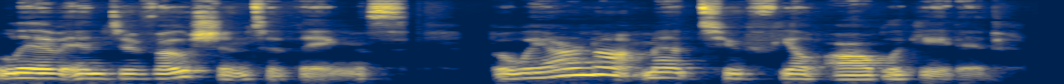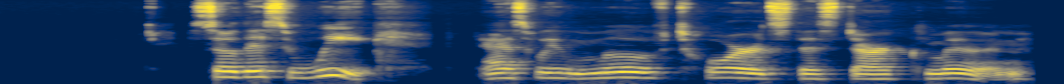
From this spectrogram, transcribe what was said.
live in devotion to things, but we are not meant to feel obligated. So, this week, as we move towards this dark moon,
